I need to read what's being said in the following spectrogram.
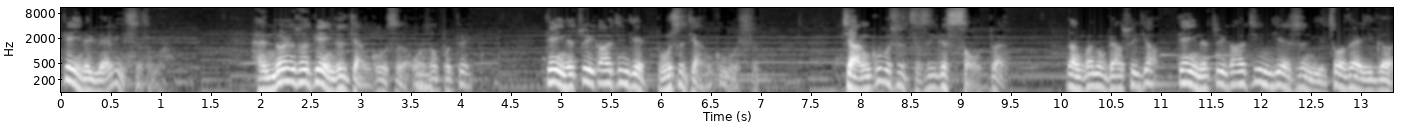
电影的原理是什么？很多人说电影就是讲故事，我说不对，电影的最高境界不是讲故事，讲故事只是一个手段，让观众不要睡觉。电影的最高境界是你坐在一个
